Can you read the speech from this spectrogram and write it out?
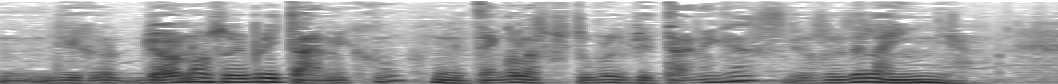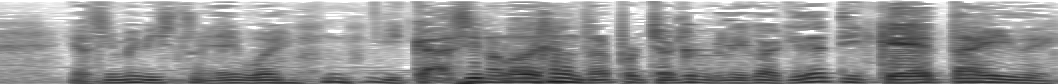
dijo, yo no soy británico, ni tengo las costumbres británicas, yo soy de la India. Y así me he visto, y ahí voy. Y casi no lo dejan entrar por Churchill porque le dijo aquí de etiqueta y de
